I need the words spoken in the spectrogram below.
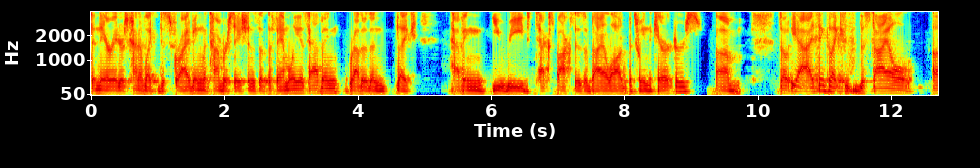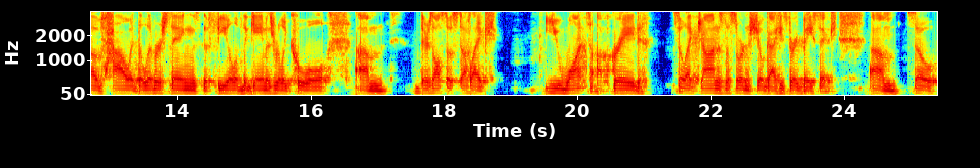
the narrator's kind of like describing the conversations that the family is having rather than like having you read text boxes of dialogue between the characters. Um, so yeah i think like the style of how it delivers things the feel of the game is really cool. Um, there's also stuff like you want to upgrade so like John is the sword and shield guy. He's very basic. Um, so,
